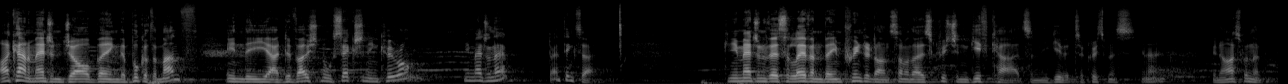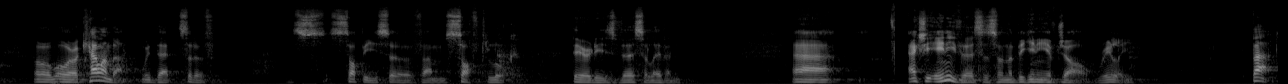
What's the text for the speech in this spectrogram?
I can't imagine Joel being the book of the month in the uh, devotional section in Koorong. Can you imagine that? Don't think so. Can you imagine verse 11 being printed on some of those Christian gift cards and you give it to Christmas? You know, be nice, wouldn't it? Or, or a calendar with that sort of soppy, sort of um, soft look. There it is, verse 11. Uh, actually, any verses from the beginning of Joel, really. But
